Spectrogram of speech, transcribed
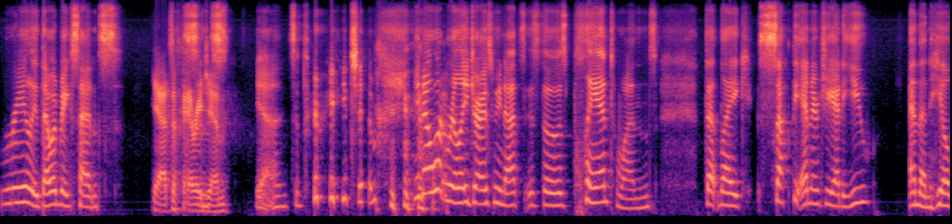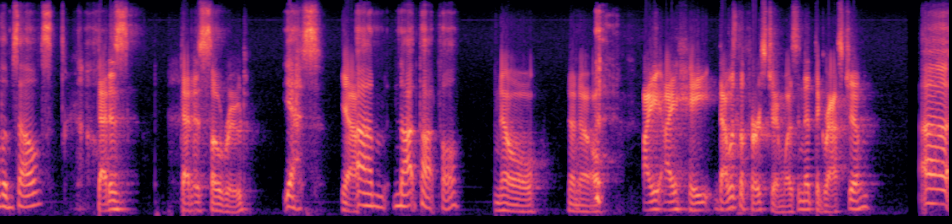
really that would make sense. Yeah, it's a fairy gym. Yeah, it's a fairy gym. You know what really drives me nuts is those plant ones that like suck the energy out of you and then heal themselves. That is that is so rude. Yes. Yeah. Um, not thoughtful. no, no, no. I I hate that was the first gym, wasn't it? The grass gym. Uh,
